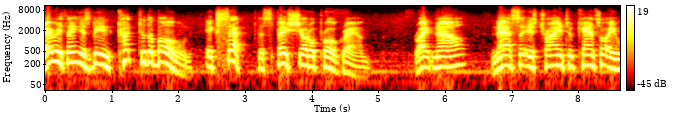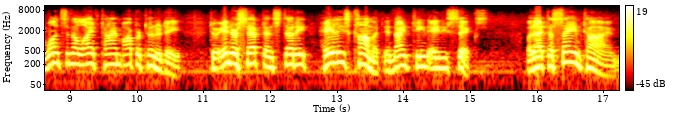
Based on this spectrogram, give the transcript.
Everything is being cut to the bone except the Space Shuttle program. Right now NASA is trying to cancel a once-in-a-lifetime opportunity to intercept and study Halley's Comet in 1986. But at the same time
